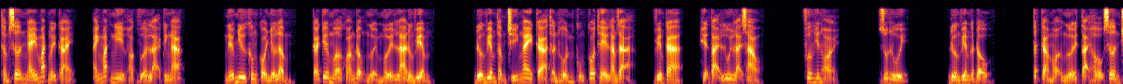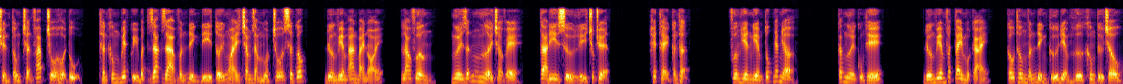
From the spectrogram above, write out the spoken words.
thẩm sơn nháy mắt mấy cái, ánh mắt nghi hoặc vừa lại kinh ngạc. Nếu như không có nhớ lầm, cái kia mở khoáng động người mới là đường viêm. Đường viêm thậm chí ngay cả thần hồn cũng có thể làm giả. Viêm ca, hiện tại lui lại sao? Phương hiên hỏi. Rút lui. Đường viêm gật đầu tất cả mọi người tại hậu sơn truyền tống trận pháp chỗ hội tụ, thần không biết quỷ bất giác ra vấn đỉnh đi tới ngoài trăm dặm một chỗ sơ cốc, đường viêm an bài nói, lao phương, ngươi dẫn người trở về, ta đi xử lý chút chuyện. Hết thể cẩn thận. Phương hiên nghiêm túc nhắc nhở. Các ngươi cũng thế. Đường viêm phất tay một cái, câu thông vấn đỉnh cứ điểm hư không từ châu,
